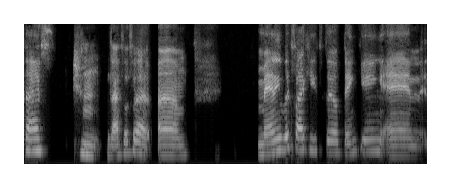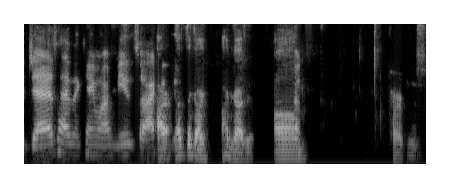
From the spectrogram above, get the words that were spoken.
That's that's what's up. Um, Manny looks like he's still thinking, and Jazz hasn't came off mute, so I I, can. I think I, I got it. Um, purpose.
